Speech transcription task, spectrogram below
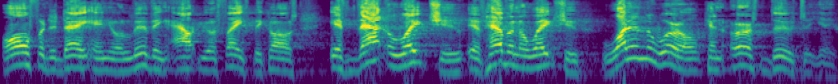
all for today in your living out your faith. Because if that awaits you, if heaven awaits you, what in the world can earth do to you?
